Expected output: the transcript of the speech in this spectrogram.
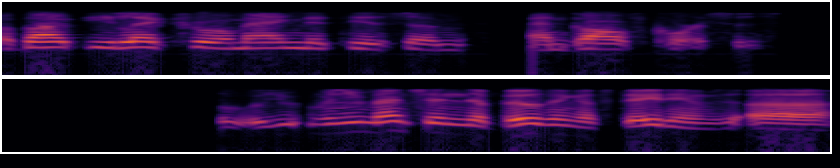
about electromagnetism and golf courses. When you mentioned the building of stadiums, uh,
